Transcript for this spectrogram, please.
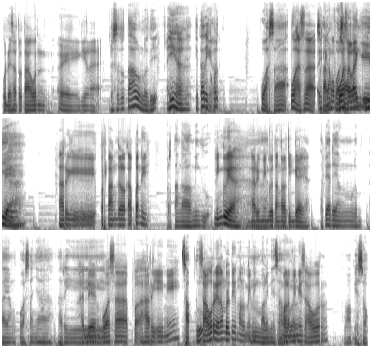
Udah satu tahun. Eh gila. Udah satu tahun loh di. Iya. Kita record puasa. Puasa. Sekarang ini mau puasa, puasa lagi, lagi, nih. iya. Hari pertanggal kapan nih? pertanggal minggu. Minggu ya. Hari Nah. Minggu tanggal 3 ya. Tapi ada yang ah, yang puasanya hari Ada yang puasa hari ini Sabtu. sahur ya kan berarti malam ini. Hmm, malam ini sahur. Malam ini sahur, sama besok.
